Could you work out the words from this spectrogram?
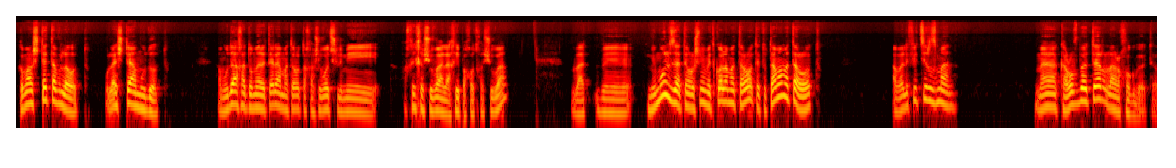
כלומר, שתי טבלאות, אולי שתי עמודות. עמודה אחת אומרת, אלה המטרות החשובות שלי מהכי חשובה להכי פחות חשובה, ממול זה אתם רושמים את כל המטרות, את אותן המטרות, אבל לפי ציר זמן. מהקרוב ביותר לרחוק ביותר.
